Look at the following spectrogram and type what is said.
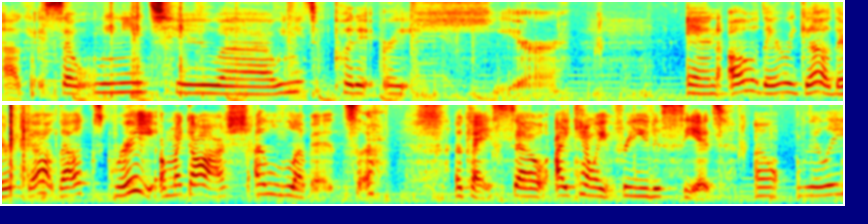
Okay, so we need to, uh, we need to put it right here. And oh, there we go, there we go. That looks great. Oh my gosh, I love it. Okay, so I can't wait for you to see it. Oh, really?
